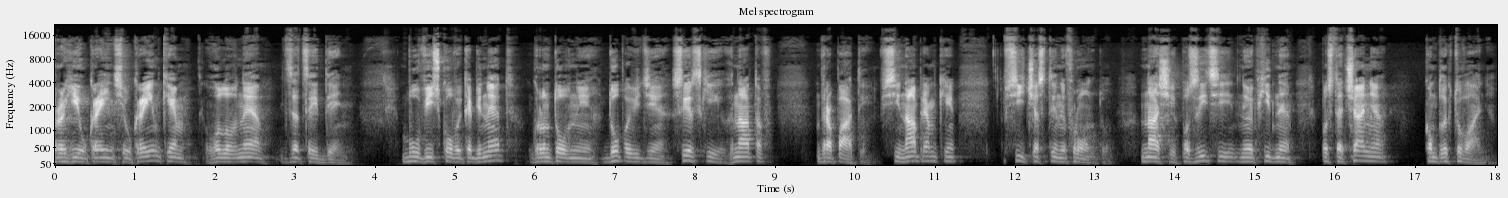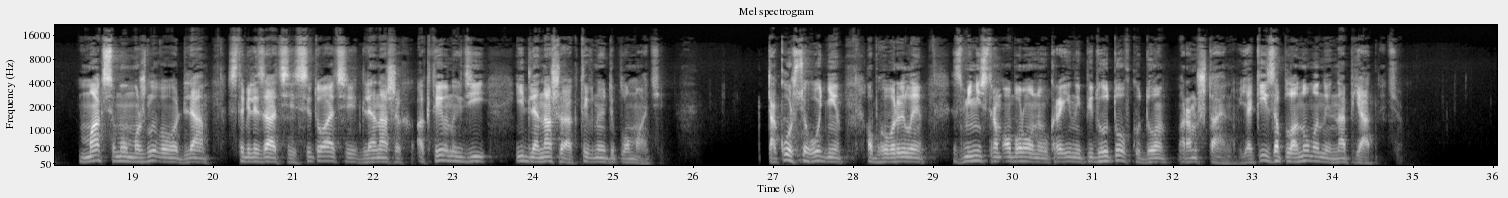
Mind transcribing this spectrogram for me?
Дорогі українці, українки, головне за цей день. Був військовий кабінет, ґрунтовні доповіді, Сирський, Гнатов, Драпати, всі напрямки, всі частини фронту, наші позиції, необхідне постачання, комплектування, максимум можливого для стабілізації ситуації, для наших активних дій і для нашої активної дипломатії. Також сьогодні обговорили з міністром оборони України підготовку до Рамштайну, який запланований на п'ятницю.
